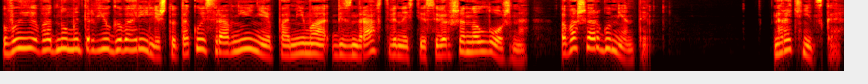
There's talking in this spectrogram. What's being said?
Вы в одном интервью говорили, что такое сравнение, помимо безнравственности, совершенно ложно. Ваши аргументы. Нарочницкая.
